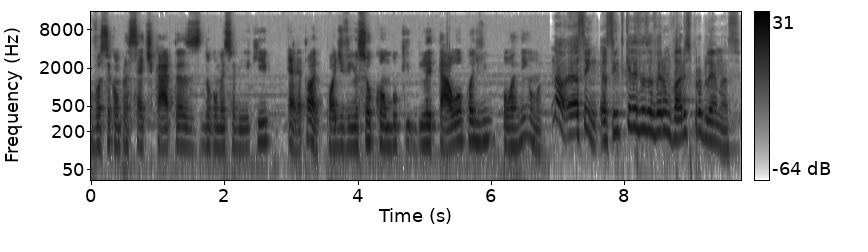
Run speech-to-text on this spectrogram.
você compra sete cartas no começo ali que é aleatório. Pode vir o seu combo letal ou pode vir porra nenhuma. Não, assim, eu sinto que eles resolveram vários problemas.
